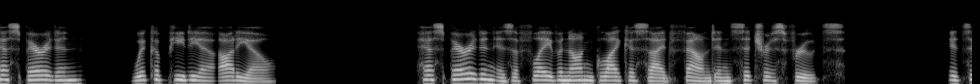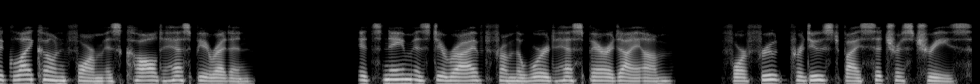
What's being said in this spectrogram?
Hesperidin, Wikipedia Audio Hesperidin is a flavanone glycoside found in citrus fruits. Its aglycone form is called hesperetin. Its name is derived from the word hesperidium, for fruit produced by citrus trees.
